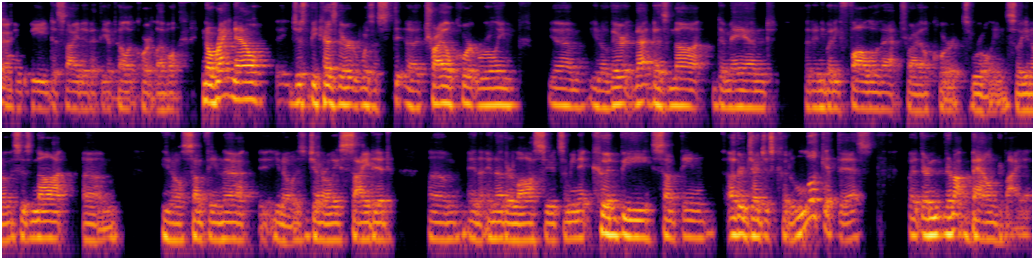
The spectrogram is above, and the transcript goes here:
Okay. going to be decided at the appellate court level. You know, right now, just because there was a, st- a trial court ruling, um, you know, there, that does not demand that anybody follow that trial court's ruling. So, you know, this is not, um, you know, something that, you know, is generally cited um, in, in other lawsuits. I mean, it could be something other judges could look at this, but they're they're not bound by it.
